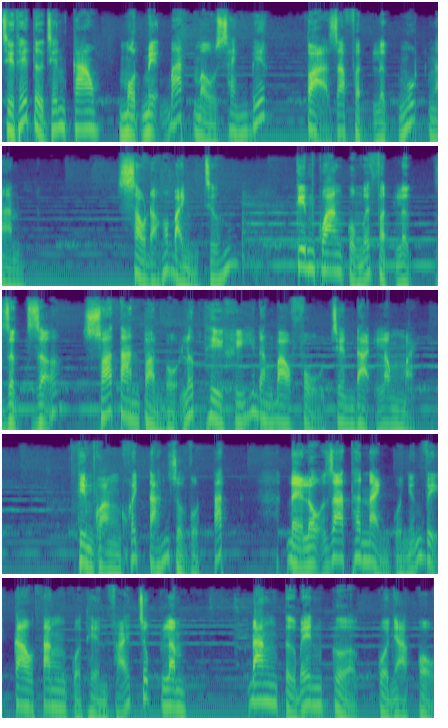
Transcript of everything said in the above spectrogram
Chỉ thấy từ trên cao, một miệng bát màu xanh biếc tỏa ra phật lực ngút ngàn. Sau đó bành trướng, kim quang cùng với phật lực rực rỡ, xóa tan toàn bộ lớp thi khí đang bao phủ trên đại long mạch. Kim quang khuếch tán rồi vụt tắt, để lộ ra thân ảnh của những vị cao tăng của thiền phái Trúc Lâm đang từ bên cửa của nhà cổ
